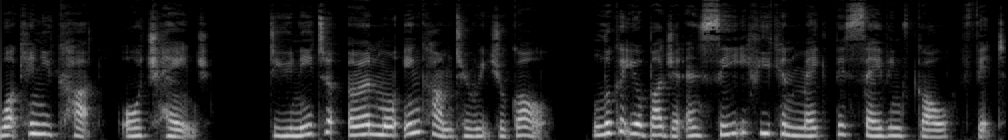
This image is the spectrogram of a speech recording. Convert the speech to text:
What can you cut or change? Do you need to earn more income to reach your goal? Look at your budget and see if you can make this savings goal fit.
